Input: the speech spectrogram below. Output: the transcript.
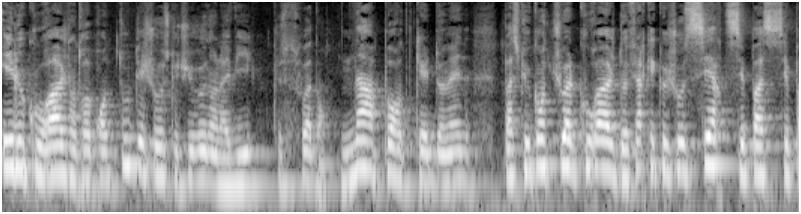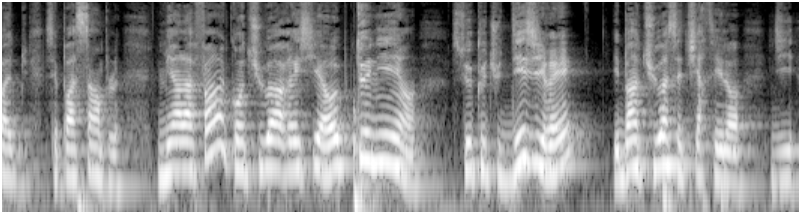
et le courage d'entreprendre toutes les choses que tu veux dans la vie, que ce soit dans n'importe quel domaine. Parce que quand tu as le courage de faire quelque chose, certes, c'est pas, c'est pas, c'est pas simple. Mais à la fin, quand tu as réussi à obtenir ce que tu désirais, eh ben, tu as cette fierté-là. Dis,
